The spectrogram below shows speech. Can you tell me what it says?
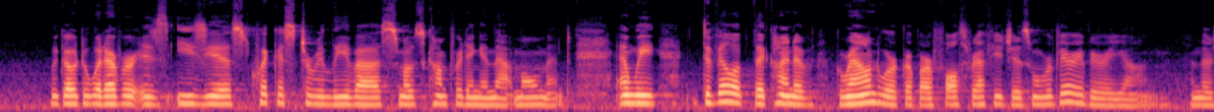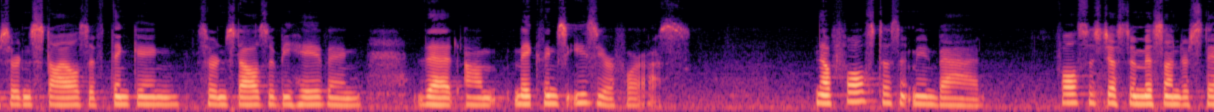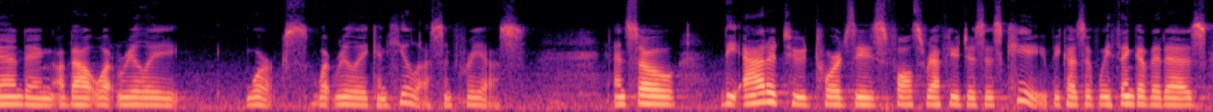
We go to whatever is easiest, quickest to relieve us, most comforting in that moment. And we develop the kind of groundwork of our false refuges when we're very, very young. And there are certain styles of thinking, certain styles of behaving that um, make things easier for us. Now, false doesn't mean bad. False is just a misunderstanding about what really works, what really can heal us and free us. And so the attitude towards these false refuges is key because if we think of it as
